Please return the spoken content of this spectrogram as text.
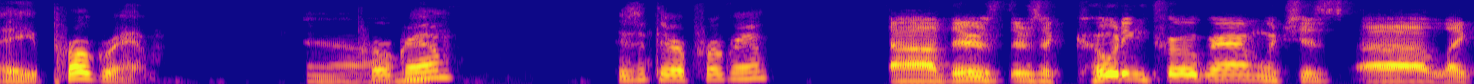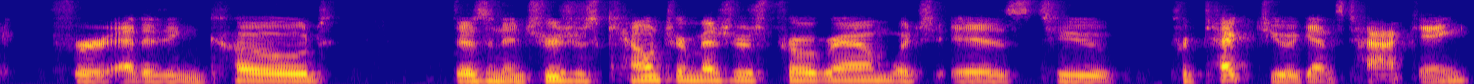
a program. Um, Program? Isn't there a program? Uh, there's there's a coding program which is uh, like for editing code. There's an intrusions countermeasures program which is to protect you against hacking.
